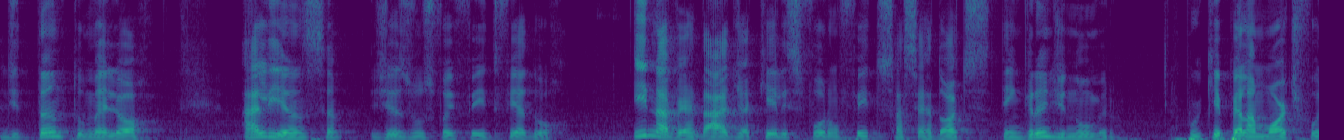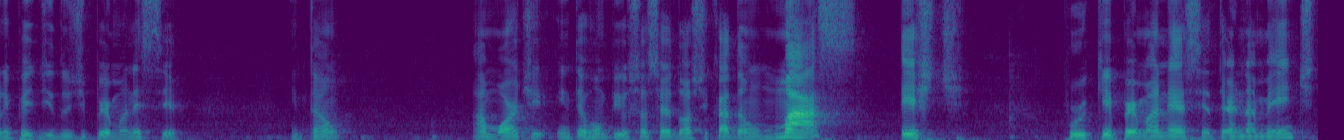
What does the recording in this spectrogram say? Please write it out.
de tanto melhor aliança Jesus foi feito fiador. E na verdade, aqueles foram feitos sacerdotes em grande número, porque pela morte foram impedidos de permanecer. Então, a morte interrompia o sacerdócio de cada um. Mas este, porque permanece eternamente,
